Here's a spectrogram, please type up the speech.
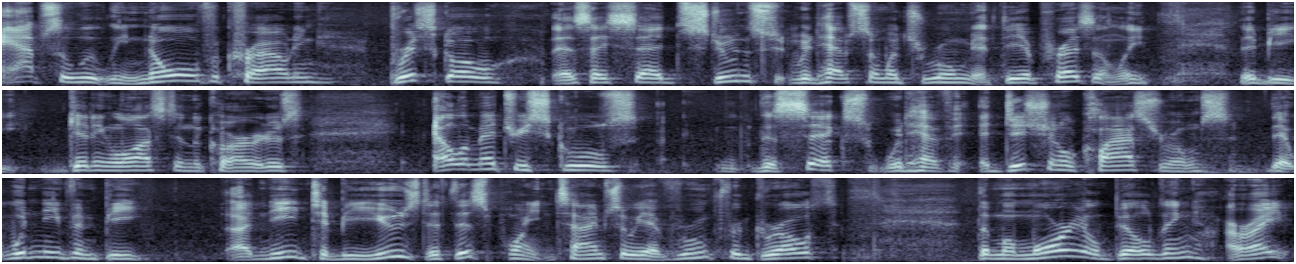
absolutely no overcrowding. Briscoe, as I said, students would have so much room at there presently, they'd be getting lost in the corridors. Elementary schools, the six, would have additional classrooms that wouldn't even be uh, need to be used at this point in time, so we have room for growth. The memorial building, all right,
